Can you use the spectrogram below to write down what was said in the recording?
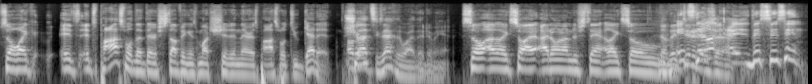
So like it's it's possible that they're stuffing as much shit in there as possible to get it. Oh, that's exactly why they're doing it. So I like so I, I don't understand like so No, they It's did it as not, a- uh, this isn't,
